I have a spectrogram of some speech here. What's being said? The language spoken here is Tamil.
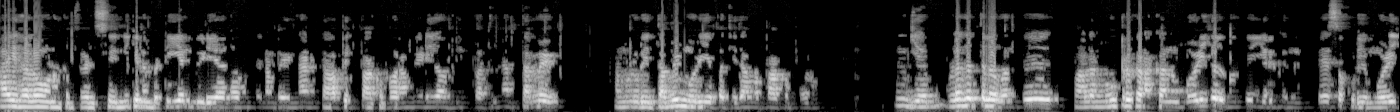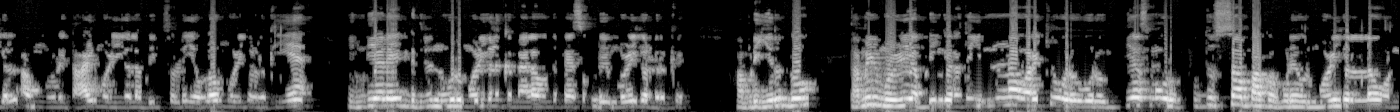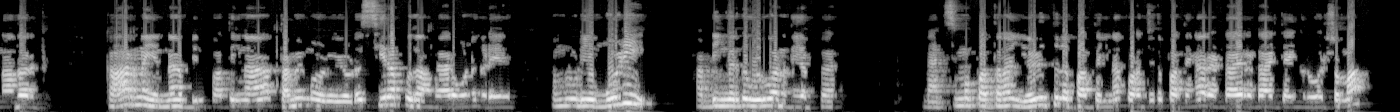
ஹாய் ஹலோ வணக்கம் ஃப்ரெண்ட்ஸ் இன்னைக்கு நம்ம டிஎன் வீடியோவில் வந்து நம்ம என்ன டாபிக் பார்க்க போகிறோம் வீடியோ அப்படின்னு பார்த்தீங்கன்னா தமிழ் நம்மளுடைய தமிழ் மொழியை பற்றி தான் நம்ம பார்க்க போகிறோம் இங்கே உலகத்தில் வந்து பல நூற்றுக்கணக்கான மொழிகள் வந்து இருக்குங்க பேசக்கூடிய மொழிகள் அவங்களுடைய தாய்மொழிகள் அப்படின்னு சொல்லி எவ்வளோ மொழிகள் இருக்கு? ஏன்? இந்தியாவிலே கிட்டத்தட்ட நூறு மொழிகளுக்கு மேலே வந்து பேசக்கூடிய மொழிகள் இருக்கு. அப்படி இருந்தும் தமிழ் மொழி அப்படிங்கிறது இன்ன வரைக்கும் ஒரு ஒரு வித்தியாசமாக ஒரு புதுசாக பார்க்கக்கூடிய ஒரு மொழிகளில் ஒன்றா தான் இருக்கு. காரணம் என்ன அப்படின்னு பாத்தீங்கன்னா தமிழ் மொழியோட சிறப்பு தான் வேற ஒன்றும் கிடையாது. நம்மளுடைய மொழி அப்படிங்கிறது உருவானது எப்ப? மேக்சிமம் பார்த்தோன்னா எழுத்துல பாத்தீங்கன்னா குறைஞ்சது பாத்தீங்கன்னா ரெண்டாயிரம் ரெண்டாயிரத்தி ஐநூறு வருஷமா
